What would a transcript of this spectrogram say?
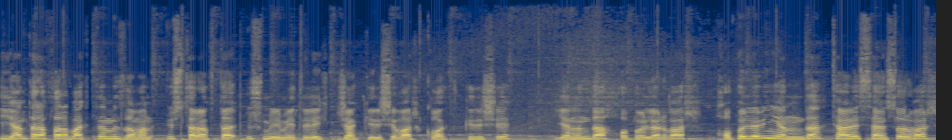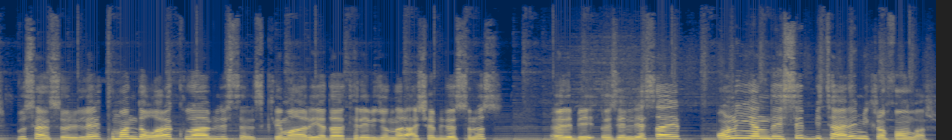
Yan taraflara baktığımız zaman üst tarafta 3 mm'lik jack girişi var, kulaklık girişi. Yanında hoparlör var. Hoparlörün yanında bir tane sensör var. Bu sensör ile kumanda olarak kullanabilirsiniz. Klimaları ya da televizyonları açabiliyorsunuz. Öyle bir özelliğe sahip. Onun yanında ise bir tane mikrofon var.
